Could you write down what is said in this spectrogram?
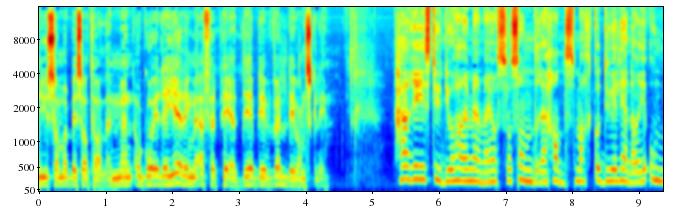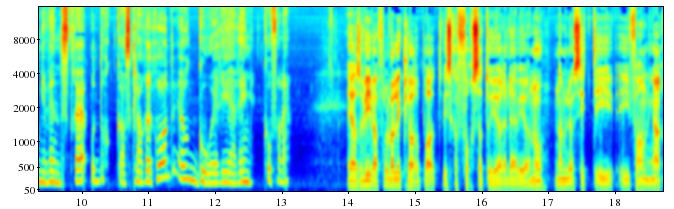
ny samarbeidsavtale. Men å gå i regjering med Frp, det blir veldig vanskelig. Her i studio har jeg med meg også Sondre Hansmark, og du er leder i Unge Venstre. Og deres klare råd er å gå i regjering. Hvorfor det? Ja, altså, vi er i hvert fall veldig klare på at vi skal fortsette å gjøre det vi gjør nå, nemlig å sitte i, i forhandlinger.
